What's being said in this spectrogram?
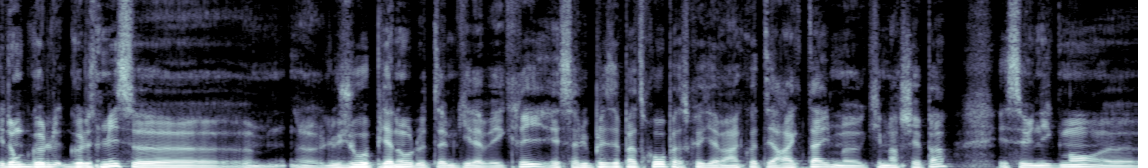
Et donc Gol- Goldsmith euh, euh, lui joue au piano le thème qu'il avait écrit et ça lui plaisait pas trop parce qu'il y avait un côté ragtime euh, qui marchait pas et c'est uniquement euh,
